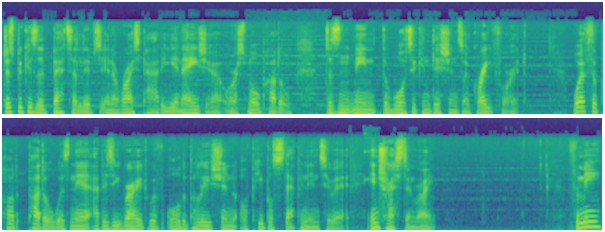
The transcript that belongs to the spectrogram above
Just because a betta lives in a rice paddy in Asia or a small puddle doesn't mean the water conditions are great for it. What if the puddle was near a busy road with all the pollution or people stepping into it? Interesting, right? For me,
